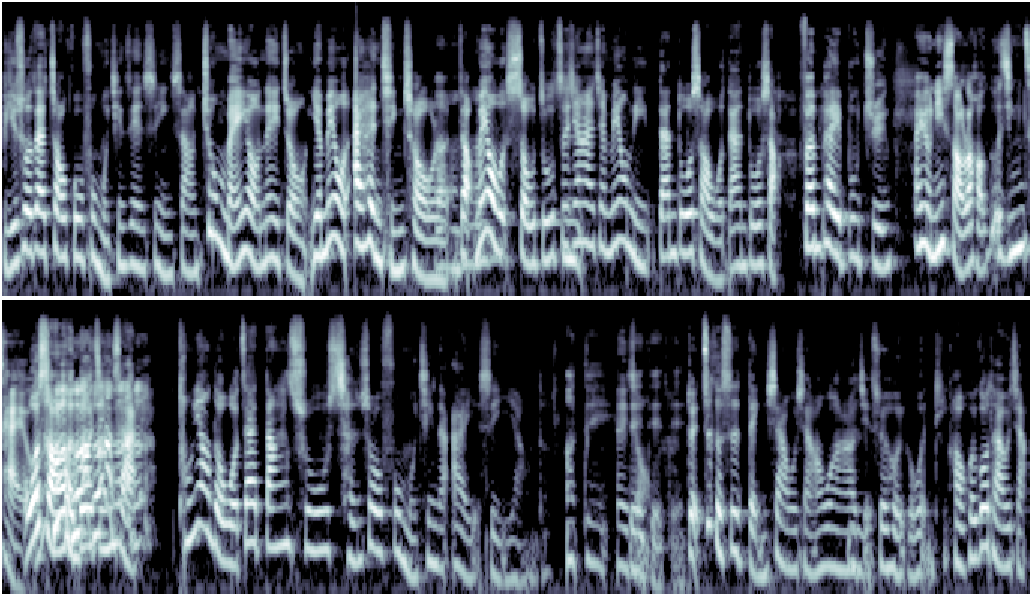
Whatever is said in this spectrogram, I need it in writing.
比如说在照顾父母亲这件事情上，就没有那种，也没有爱恨情仇了，嗯、你知道，没有手足之间，而且没有你担多少，我担多少，分配不均。哎呦，你少了好多精彩哦！我少了很多精彩。同样的，我在当初承受父母亲的爱也是一样的啊，对，那种对对对，对，这个是等一下我想要问阿尔姐最后一个问题。嗯、好，回过头来我讲。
